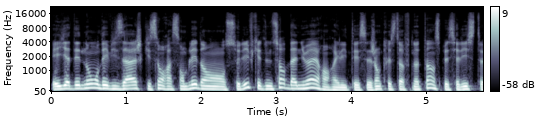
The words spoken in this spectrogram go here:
Et il y a des noms, des visages qui sont rassemblés dans ce livre, qui est une sorte d'annuaire en réalité. C'est Jean-Christophe Notin, spécialiste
